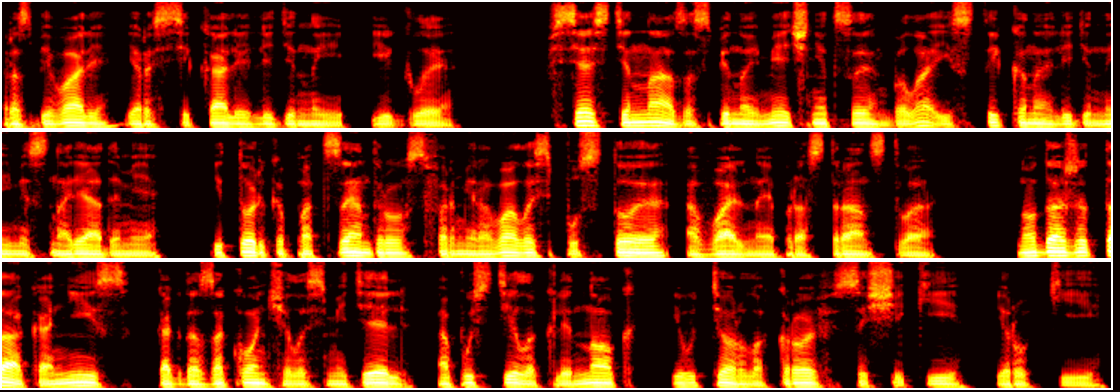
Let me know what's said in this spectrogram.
разбивали и рассекали ледяные иглы. Вся стена за спиной мечницы была истыкана ледяными снарядами, и только по центру сформировалось пустое овальное пространство. Но даже так Анис, когда закончилась метель, опустила клинок и утерла кровь со щеки и руки.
